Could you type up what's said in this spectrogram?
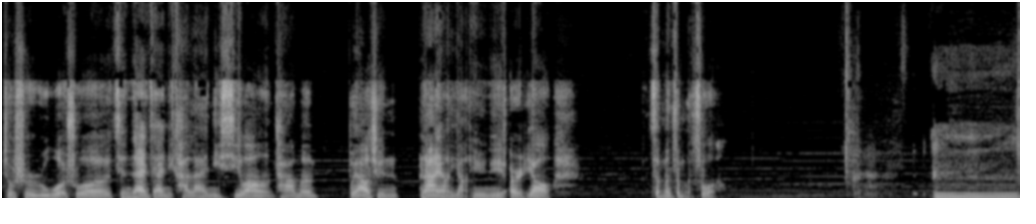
就是如果说现在在你看来，你希望他们不要去那样养育你，而要怎么怎么做？嗯，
